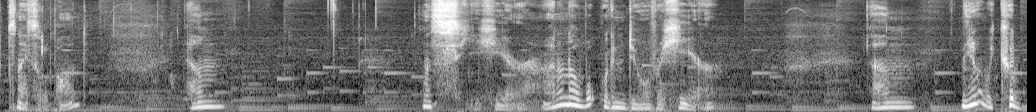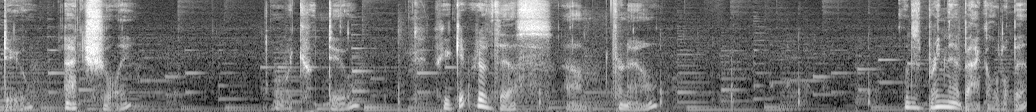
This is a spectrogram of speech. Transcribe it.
It's a nice little pond. Um, let's see here. I don't know what we're gonna do over here. Um, you know what we could do, actually? What we could do, we could get rid of this um, for now. We'll just bring that back a little bit.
